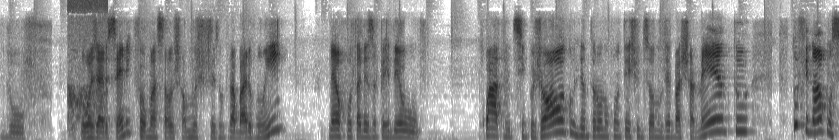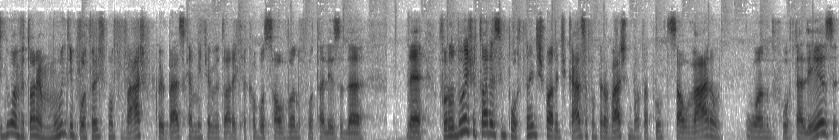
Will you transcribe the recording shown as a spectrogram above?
do, do Rogério Senna, que foi o Marcelo Chamus, que fez um trabalho ruim, né? O Fortaleza perdeu 4 de 5 jogos, entrou no contexto de zona de rebaixamento. No final conseguiu uma vitória muito importante contra o Vasco, que foi basicamente a vitória que acabou salvando o Fortaleza da. Né? Foram duas vitórias importantes fora de casa contra o Vasco e o Botafogo que salvaram o ano do Fortaleza,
